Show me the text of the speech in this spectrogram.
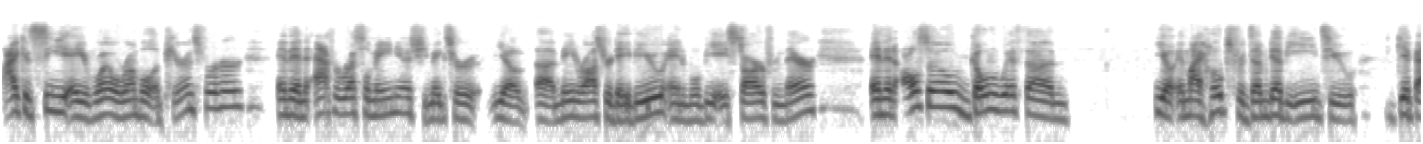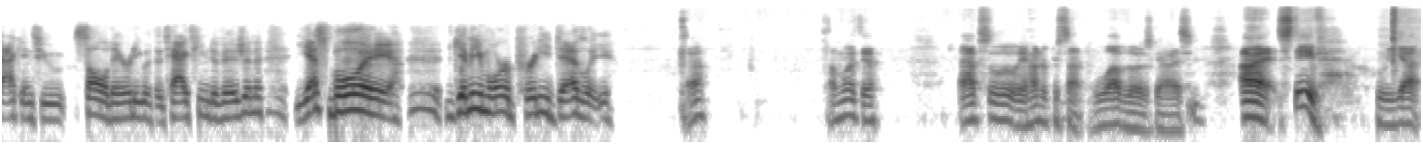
I could see a Royal Rumble appearance for her, and then after WrestleMania, she makes her you know uh, main roster debut and will be a star from there. And then also going with um, you know, in my hopes for WWE to get back into solidarity with the tag team division. Yes, boy, give me more pretty deadly. Yeah, I'm with you. Absolutely, 100%. Love those guys. All right, Steve, who you got?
